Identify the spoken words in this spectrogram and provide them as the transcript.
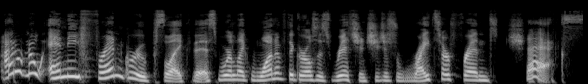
I don't know any friend groups like this where like one of the girls is rich and she just writes her friends checks.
